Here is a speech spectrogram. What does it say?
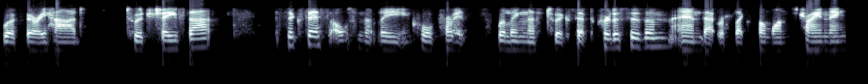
work very hard to achieve that. Success ultimately incorporates willingness to accept criticism, and that reflects on one's training.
